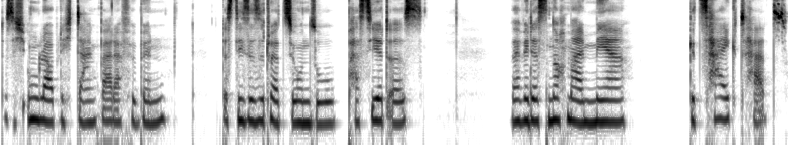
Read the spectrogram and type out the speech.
dass ich unglaublich dankbar dafür bin, dass diese Situation so passiert ist, weil mir das nochmal mehr gezeigt hat,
